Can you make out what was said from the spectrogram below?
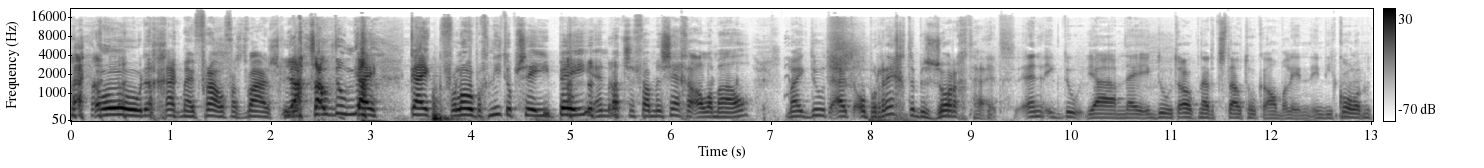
Ja. oh, dan ga ik mijn vrouw vast waarschuwen. Ja, zou ik doen. Ja. Kijk, kijk voorlopig niet op CIP en wat ze van me zeggen allemaal. Maar ik doe het uit oprechte bezorgdheid. En ik doe, ja, nee, ik doe het ook. Nou, dat staat ook allemaal in, in die column.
